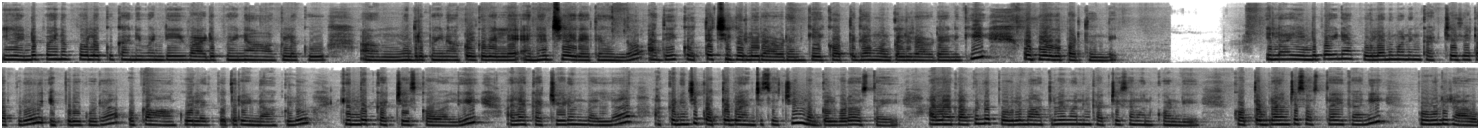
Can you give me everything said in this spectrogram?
ఈ ఎండిపోయిన పూలకు కానివ్వండి వాడిపోయిన ఆకులకు ఆ, ముదిరిపోయిన ఆకులకు వెళ్ళే ఎనర్జీ ఏదైతే ఉందో అది కొత్త చిగుళ్ళు రావడానికి కొత్తగా మొగ్గలు రావడానికి ఉపయోగపడుతుంది. ఇలా ఎండిపోయిన పూలను మనం కట్ చేసేటప్పుడు ఎప్పుడు కూడా ఒక ఆకు లేకపోతే రెండు ఆకులు కిందకు కట్ చేసుకోవాలి. అలా కట్ చేయడం వల్ల అక్కడి నుంచి కొత్త బ్రాంచెస్ వచ్చి మొగ్గలు కూడా వస్తాయి. అలా కాకుండా పూలు మాత్రమే మనం కట్ చేసామనుకోండి కొత్త బ్రాంచెస్ వస్తాయి కానీ పూలు రావు.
